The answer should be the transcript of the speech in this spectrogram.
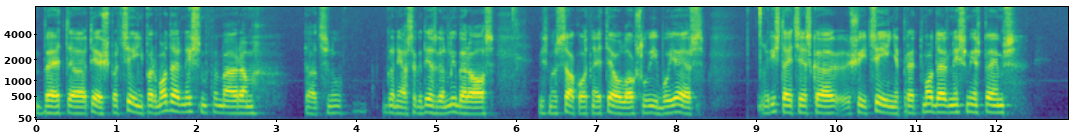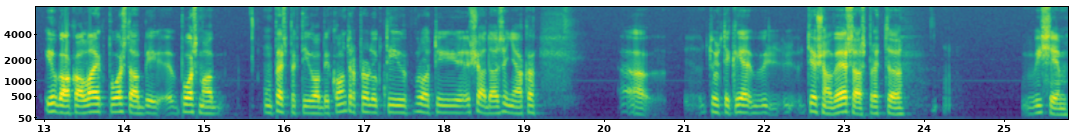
Bet tieši par cīņu par modernismu, piemēram, tāds, nu, gan jāsaka, diezgan liberāls, vismaz sākotnēji teologs Lūija Bujērs, ir izteicies, ka šī cīņa pret modernismu iespējams ilgākā laika postā bija, posmā un perspektīvā bija kontraproduktīva, proti šādā ziņā, ka uh, tur tika tiešām vērsās pret uh, visiem,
